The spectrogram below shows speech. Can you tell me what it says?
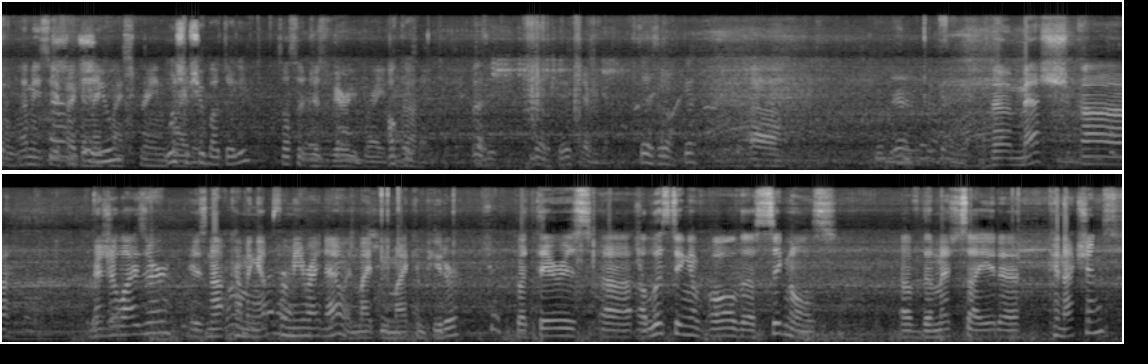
Well, let me see if I can make my screen brighter. It's also just very bright. Okay. There we go. Uh, the mesh uh, visualizer is not coming up for me right now. It might be my computer. But there is uh, a listing of all the signals of the mesh Sayada connections.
